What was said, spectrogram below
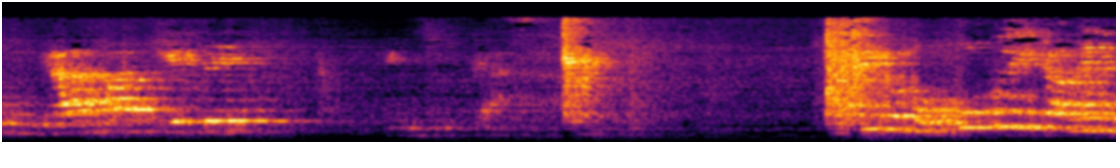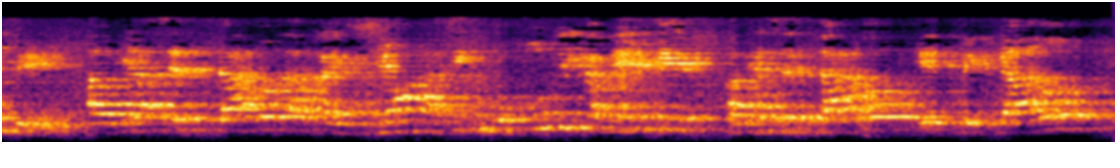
un gran banquete en su casa. Así como públicamente había aceptado la traición, así como públicamente había aceptado el pecado,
